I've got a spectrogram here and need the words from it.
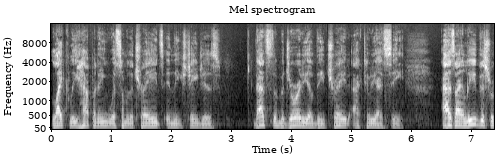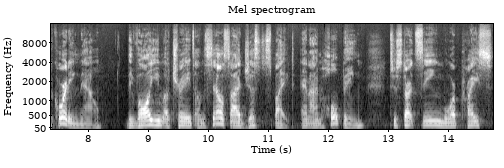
likely happening with some of the trades in the exchanges. That's the majority of the trade activity I see. As I leave this recording now, the volume of trades on the sell side just spiked, and I'm hoping to start seeing more price,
